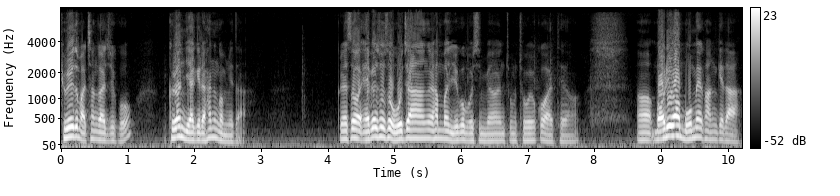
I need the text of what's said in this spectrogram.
교회도 마찬가지고 그런 이야기를 하는 겁니다. 그래서 에베소서 5장을 한번 읽어보시면 좀 좋을 것 같아요. 어, 머리와 몸의 관계다.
